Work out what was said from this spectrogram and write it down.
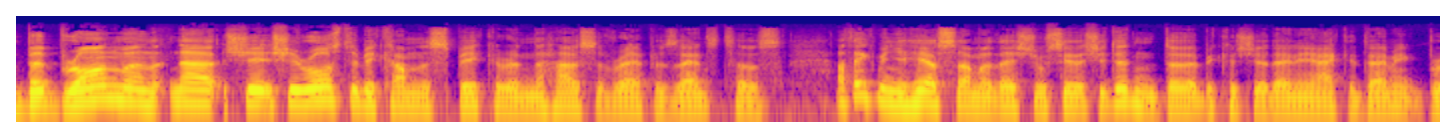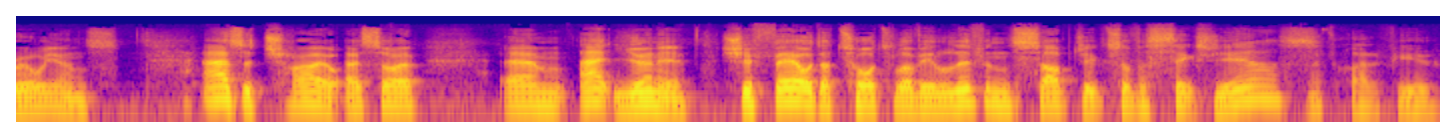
But Bronwyn, now, she, she rose to become the Speaker in the House of Representatives. I think when you hear some of this, you'll see that she didn't do it because she had any academic brilliance. As a child, uh, so um, at uni, she failed a total of 11 subjects over six years. That's quite a few.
